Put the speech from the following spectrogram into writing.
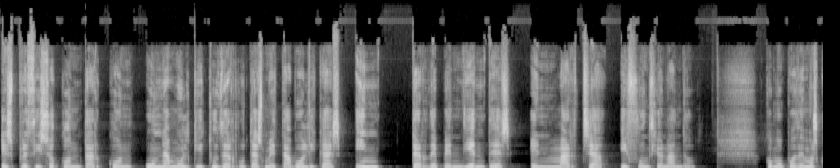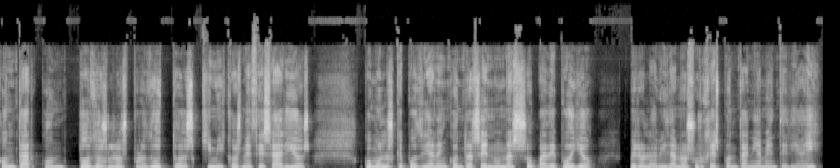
es preciso contar con una multitud de rutas metabólicas interdependientes en marcha y funcionando. Como podemos contar con todos los productos químicos necesarios, como los que podrían encontrarse en una sopa de pollo, pero la vida no surge espontáneamente de ahí.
